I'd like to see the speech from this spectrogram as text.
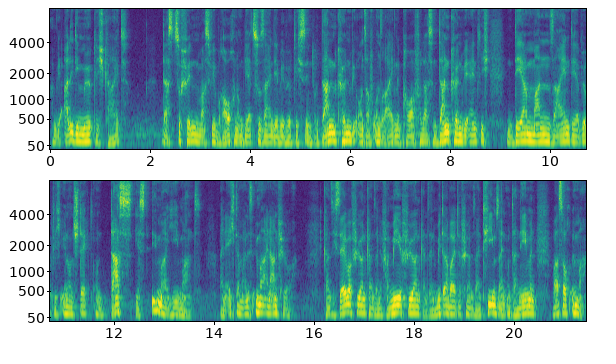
haben wir alle die Möglichkeit, das zu finden, was wir brauchen, um der zu sein, der wir wirklich sind. Und dann können wir uns auf unsere eigene Power verlassen. Dann können wir endlich der Mann sein, der wirklich in uns steckt. Und das ist immer jemand. Ein echter Mann ist immer ein Anführer. Kann sich selber führen, kann seine Familie führen, kann seine Mitarbeiter führen, sein Team, sein Unternehmen, was auch immer.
